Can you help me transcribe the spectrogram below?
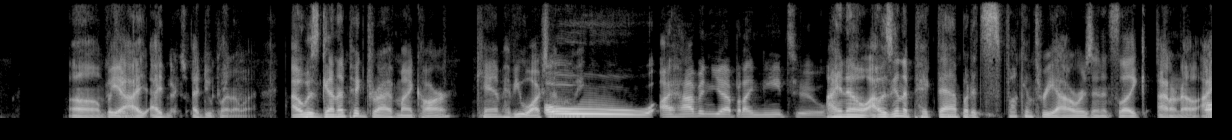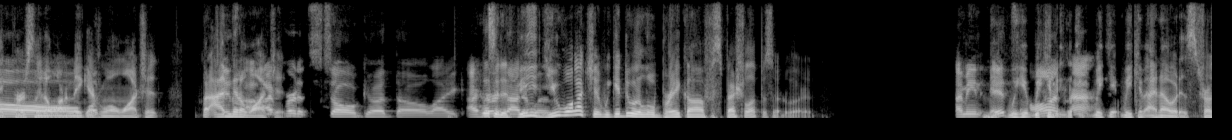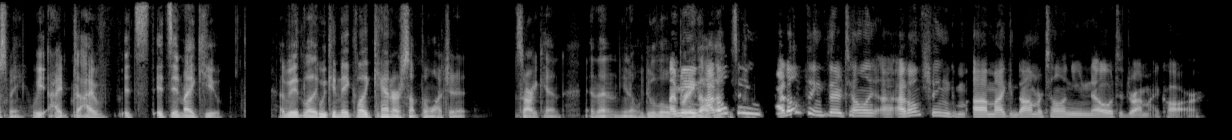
Um, but yeah, I I, I do plan on it. I was gonna pick Drive My Car. Cam, have you watched that movie? Oh, I haven't yet, but I need to. I know. I was gonna pick that, but it's fucking three hours, and it's like I don't know. I personally don't want to Oh, make but- everyone watch it, but I'm It's- gonna I- watch I've it. heard it's so good though. Like I heard Listen, if that it you, was- you watch it, we could do a little break off special episode about it. I mean, Ma- it's we can, we on can, Max. we can, we can. I know it is. Trust me. We, I, I've, it's, it's in my queue. I mean, like we can make like Ken or something watching it. Sorry, Ken. And then you know we do a little. I break mean, off I don't episode. think I don't think they're telling. I I don't think uh, Mike and Dom are telling you no to drive my car.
